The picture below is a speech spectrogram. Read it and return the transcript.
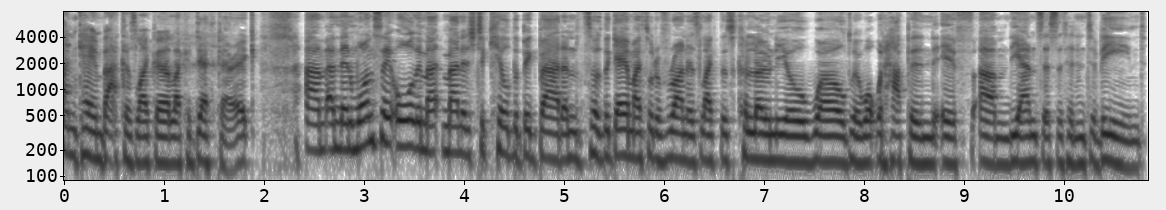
And came back as like a like a death cleric, um, and then once they all ima- managed to kill the big bad, and so the game I sort of run is like this colonial world where what would happen if um, the ancestors had intervened.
